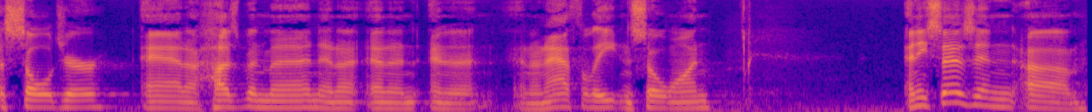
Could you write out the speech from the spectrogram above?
a soldier and a husbandman and, a, and, a, and, a, and an athlete and so on. And he says in, um,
